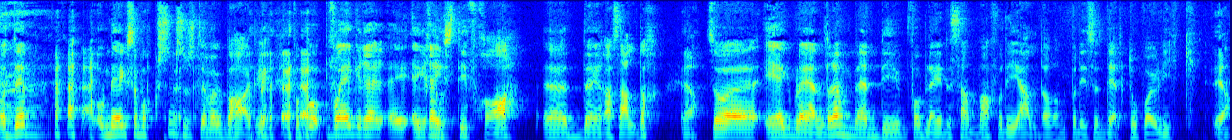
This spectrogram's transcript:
Og, det, og meg som voksen syntes det var ubehagelig. For, for jeg, jeg, jeg reiste ifra uh, deres alder. Ja. Så uh, jeg ble eldre, men de forble det samme fordi alderen på de som deltok, var jo lik. Ja,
